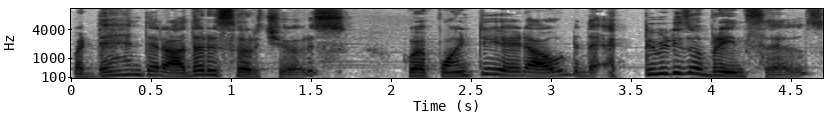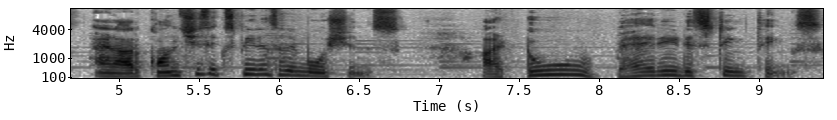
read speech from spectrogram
But then there are other researchers who have pointed out that the activities of brain cells and our conscious experience of emotions are two very distinct things.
